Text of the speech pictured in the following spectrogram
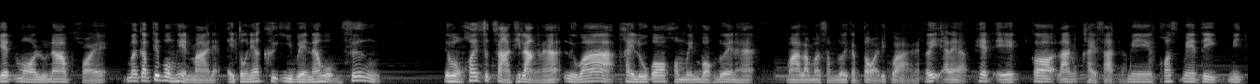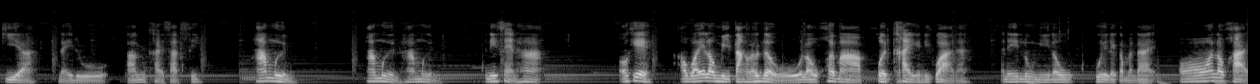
get more luna point เหมือนกับที่ผมเห็นมาเนี่ยไอตรงนี้คืออีเวนต์นะผมซึ่งเดี๋ยวผมค่อยศึกษาทีหลังนะฮะหรือว่าใครรู้ก็คอมเมนต์บอกด้วยนะฮะมาเรามาสำรวจกันต่อดีกว่าเฮ้ยอะไรอะเพจเอ็กก็ร้านขายสัตว์ มีคอสเมติก มีเกียร์ ไหนดูร้านขายสัตว์สิห้าหมื่นห้าหมื่นห้าหมื่นอันนี้แสนห้าโอเค เอาไว้เรามีตังค์แล้วเดี๋ยวเราค่อยมาเปิดไข่กันดีกว่านะ อันนี้ลุงนี้เราคุยอะไรกับมันได้ อ๋อ เราขาย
